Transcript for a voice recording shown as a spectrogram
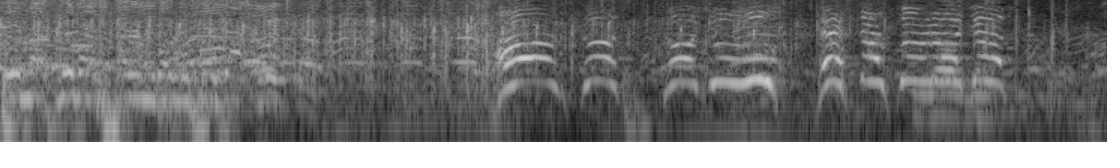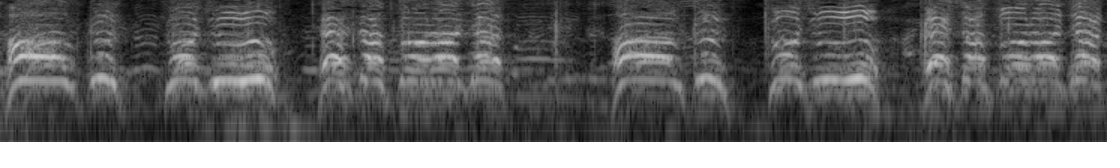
Kıymetli başkanım konuşacak. Halkın çocuğu hesap soracak. Halkın çocuğu hesap soracak. Halkın çocuğu hesap soracak.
